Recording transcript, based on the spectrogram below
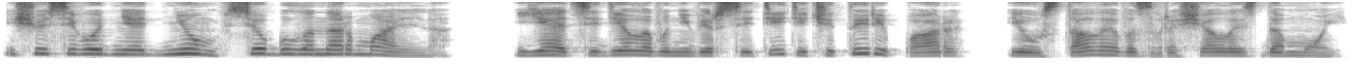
Еще сегодня днем все было нормально. Я отсидела в университете четыре пары и усталая возвращалась домой.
